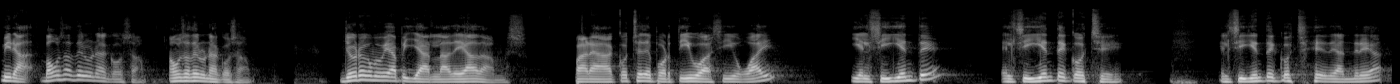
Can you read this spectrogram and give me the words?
Mira, vamos a hacer una cosa. Vamos a hacer una cosa. Yo creo que me voy a pillar la de Adams para coche deportivo así guay. Y el siguiente, el siguiente coche, el siguiente coche de Andrea,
